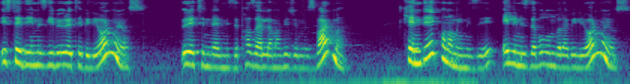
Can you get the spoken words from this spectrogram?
İstediğimiz gibi üretebiliyor muyuz? Üretimlerimizi pazarlama gücümüz var mı? Kendi ekonomimizi elimizde bulundurabiliyor muyuz?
